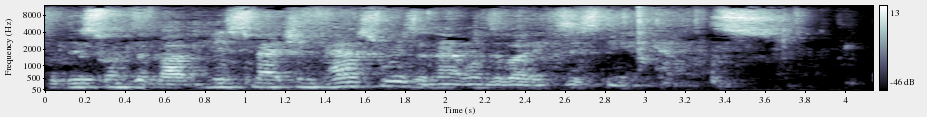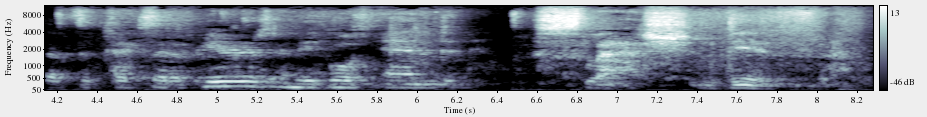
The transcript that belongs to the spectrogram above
But this one's about mismatching passwords, and that one's about existing accounts. That's the text that appears, and they both end slash div.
